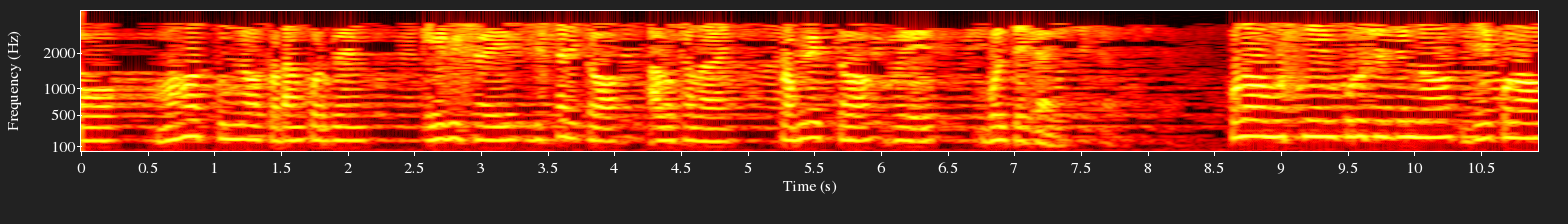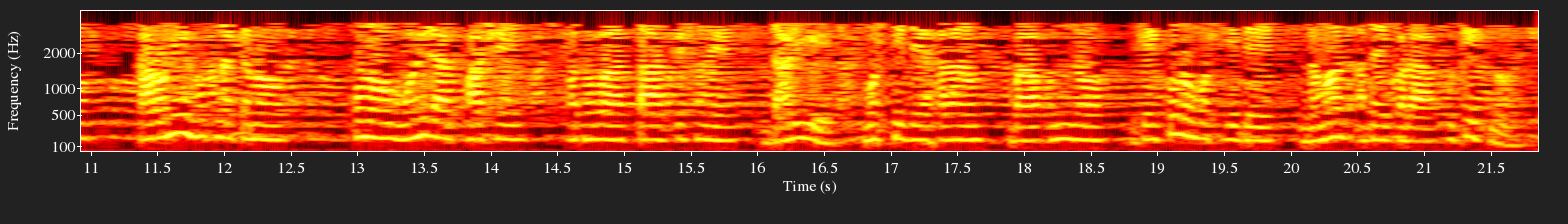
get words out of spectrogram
ও মহৎ পুণ্য প্রদান করবেন। এই বিষয়ে বিস্তারিত আলোচনায় প্রবৃত্ত হয়ে বলতে চাই। কোন মুসলিম পুরুষের জন্য যে কোনো কারণেই হোক না কেন কোন মহিলার পাশে অথবা তার পেছনে দাঁড়িয়ে মসজিদে হারাম বা অন্য যে কোনো মসজিদে নামাজ আদায় করা উচিত নয়।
